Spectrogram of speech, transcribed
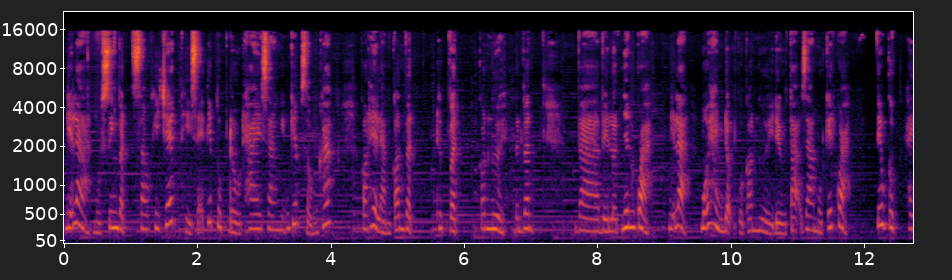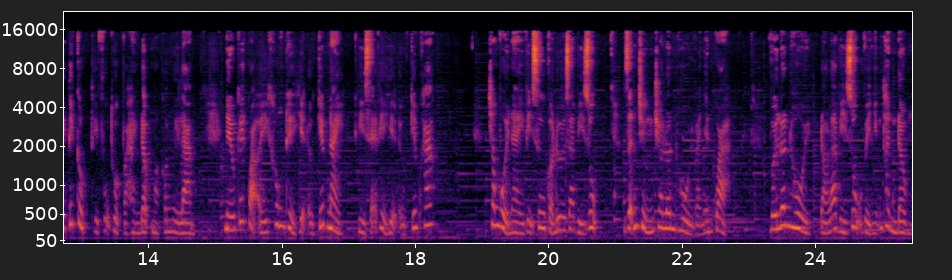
nghĩa là một sinh vật sau khi chết thì sẽ tiếp tục đầu thai sang những kiếp sống khác, có thể làm con vật, thực vật, con người, vân vân. Và về luật nhân quả, nghĩa là mỗi hành động của con người đều tạo ra một kết quả. Tiêu cực hay tích cực thì phụ thuộc vào hành động mà con người làm. Nếu kết quả ấy không thể hiện ở kiếp này thì sẽ thể hiện ở kiếp khác. Trong buổi này, vị sư có đưa ra ví dụ, dẫn chứng cho luân hồi và nhân quả. Với luân hồi, đó là ví dụ về những thần đồng,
